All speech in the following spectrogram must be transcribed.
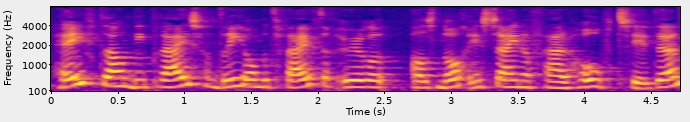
heeft dan die prijs van 350 euro alsnog in zijn of haar hoofd zitten.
